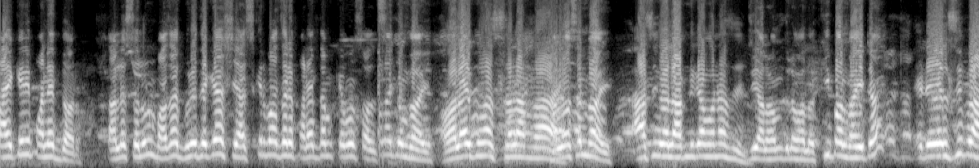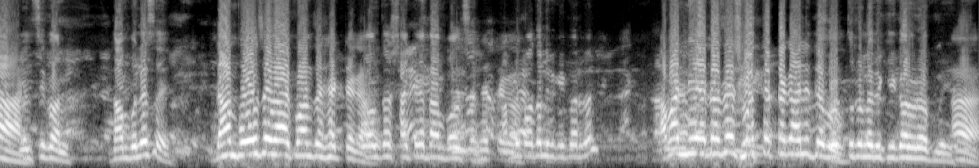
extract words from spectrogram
পাইকারি পানের দর। তাহলে চলুন বাজার ঘুরে দেখে আসি আজকের বাজারে পানের দাম কেমন চলছে। ভাই। ওয়ালাইকুম আসসালাম ভাই। ভালো আছেন ভাই? আছি ভালো আপনি কেমন আছেন? জি আলহামদুলিল্লাহ ভালো। কি পান ভাই এটা? এটা এলসি পান। এলসি পান। দাম বলেছে? দাম বলছে ভাই পঞ্চাশ ষাট টাকা। পঞ্চাশ ষাট টাকা দাম বলছে। আপনি কত হলে বিক্রি করবেন? আমার নিয়ে আছে সত্তর টাকা হলে দেবো। সত্তর বিক্রি করবেন আপনি। হ্যাঁ।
